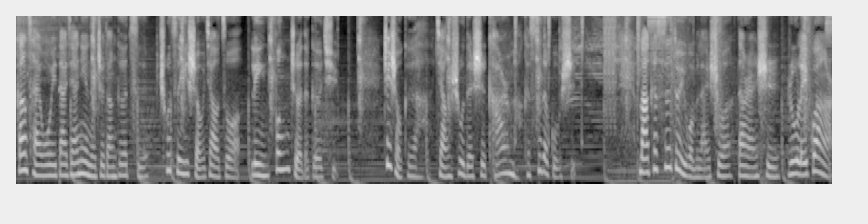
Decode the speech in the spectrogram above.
刚才我为大家念的这段歌词，出自一首叫做《领风者》的歌曲。这首歌啊，讲述的是卡尔·马克思的故事。马克思对于我们来说，当然是如雷贯耳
